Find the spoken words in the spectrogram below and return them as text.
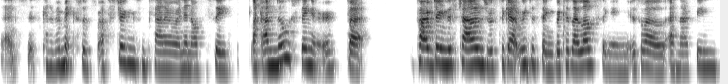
it's it's kind of a mix of, of strings and piano, and then obviously, like I'm no singer, but part of doing this challenge was to get me to sing because I love singing as well, and I've been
